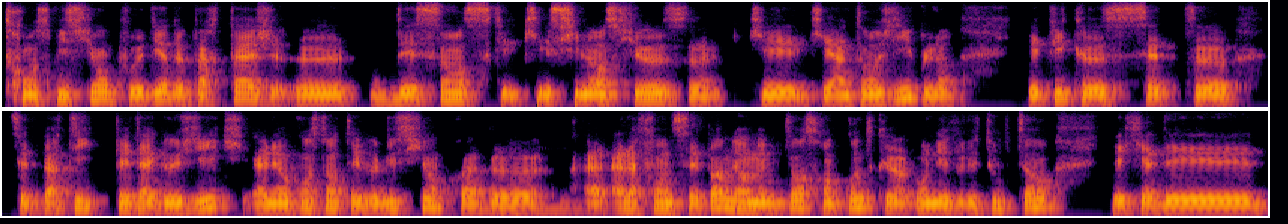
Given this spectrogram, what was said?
transmission, on peut dire, de partage euh, d'essence qui, est silencieuse, qui est, qui est intangible, et puis que cette, euh, cette partie pédagogique, elle est en constante évolution. Euh, à, la fois, on ne sait pas, mais en même temps, on se rend compte qu'on évolue tout le temps et qu'il y a des,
